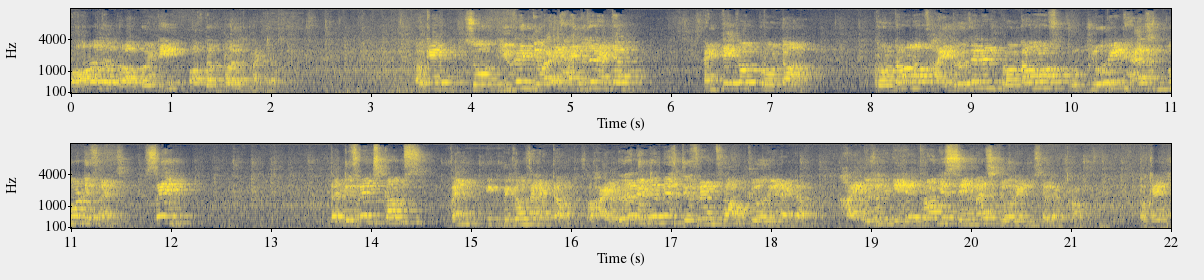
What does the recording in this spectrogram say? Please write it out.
all the property of the bulk matter. Okay, so you can divide hydrogen atom and take out proton. Proton of hydrogen and proton of chlorine has no difference. Same. The difference comes when it becomes an atom. So hydrogen atom is different from chlorine atom. Hydrogen electron is same as chlorine electron. Okay,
